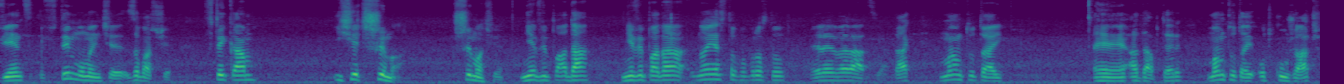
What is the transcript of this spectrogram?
Więc w tym momencie, zobaczcie, wtykam i się trzyma. Trzyma się. Nie wypada, nie wypada. No jest to po prostu rewelacja, tak? Mam tutaj e, adapter, mam tutaj odkurzacz.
